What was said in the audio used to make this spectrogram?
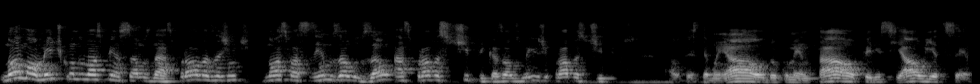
Normalmente, quando nós pensamos nas provas, a gente, nós fazemos alusão às provas típicas, aos meios de provas típicos, ao testemunhal, documental, pericial e etc.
